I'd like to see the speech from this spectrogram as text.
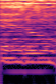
it all.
